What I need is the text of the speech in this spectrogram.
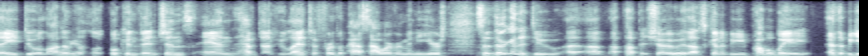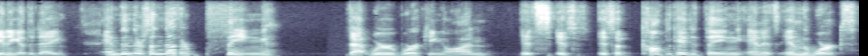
They do a lot Oh, of yeah. the local conventions and have done Hulanta for the past however many years. So they're going to do a, a, a puppet show. That's going to be probably at the beginning of the day. And then there's another thing that we're working on. It's it's it's a complicated thing and it's in the works.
